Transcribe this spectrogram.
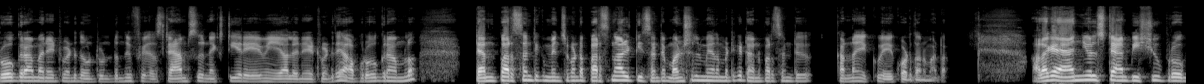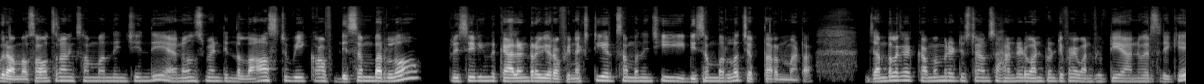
ప్రోగ్రామ్ అనేటువంటిది ఒకటి ఉంటుంది. స్టాంప్స్ నెక్స్ట్ ఇయర్ ఏమి వేయాలనేటువంటిది ఆ ప్రోగ్రాంలో టెన్ పర్సెంట్కి మించకుండా పర్సనాలిటీస్ అంటే మనుషుల మీద మట్టుకు టెన్ పర్సెంట్ కన్నా ఎక్కువ వేయకూడదు అనమాట అలాగే యాన్యువల్ స్టాంప్ ఇష్యూ ప్రోగ్రామ్ సంవత్సరానికి సంబంధించింది announcement in the last week of డిసెంబర్లో preceding the calendar year of next ఇయర్కి సంబంధించి ఈ డిసెంబర్లో చెప్తారనమాట జనరల్గా commemorative stamps hundred one twenty five one fifty యానివర్సరీకి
